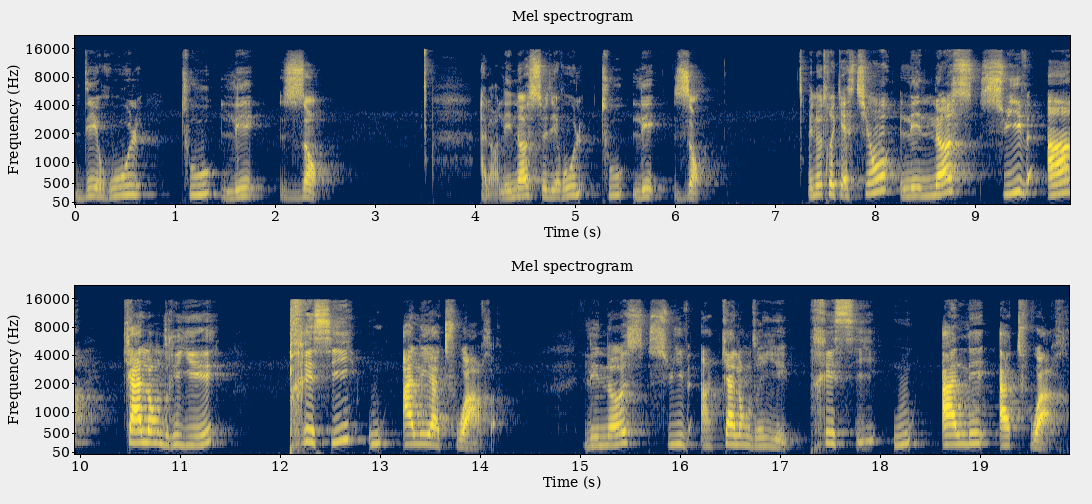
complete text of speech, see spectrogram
déroulent tous les ans. Alors, les noces se déroulent tous les ans. Une autre question, les noces suivent un calendrier précis ou aléatoire? Les noces suivent un calendrier précis ou aléatoire?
